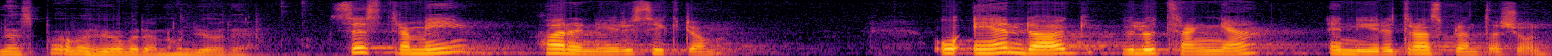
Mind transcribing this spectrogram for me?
La oss prøve å høre hvordan hun gjør det. Søstera mi har en nyresykdom. Og en dag vil hun trenge en nyretransplantasjon.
